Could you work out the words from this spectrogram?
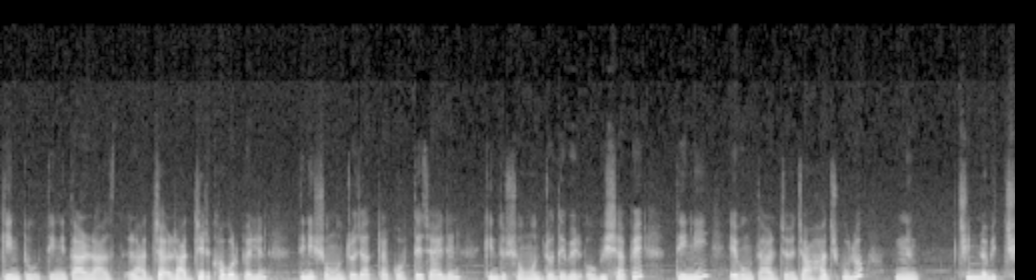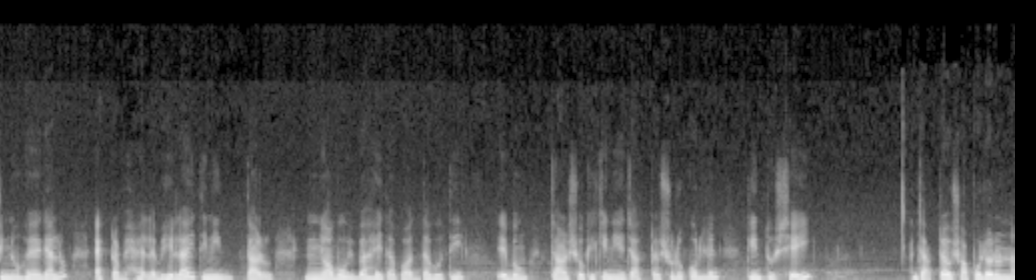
কিন্তু তিনি তার রাজ রাজ্যা- রাজ্যের খবর পেলেন। তিনি সমুদ্রযাত্রা করতে চাইলেন। কিন্তু সমুদ্রদেবীর অভিশাপে তিনি এবং তার জাহাজগুলো ছিন্ন বিচ্ছিন্ন হয়ে গেল। একটা ভেলা, ভেলায় তিনি তার নববিবাহিতা পদ্মাবতী এবং চার সখীকে নিয়ে যাত্রা শুরু করলেন। কিন্তু সেই যাত্রাও সফল হলো না।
